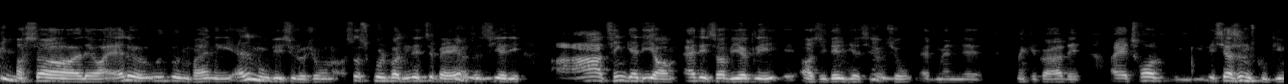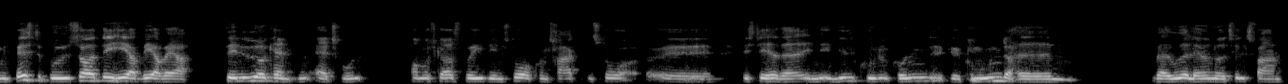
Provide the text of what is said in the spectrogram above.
mm. og så laver alle udbud med forhandling i alle mulige situationer, og så skulper den lidt tilbage, og så mm. siger de, ah, tænker jeg lige om, er det så virkelig også i den her situation, at man, øh, man kan gøre det. Og jeg tror, hvis jeg sådan skulle give mit bedste bud, så er det her ved at være den yderkanten af et skuld og måske også fordi det er en stor kontrakt, en stor, øh, hvis det havde været en, en lille kunde, øh, kommune, der havde øh, været ude og lave noget tilsvarende,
